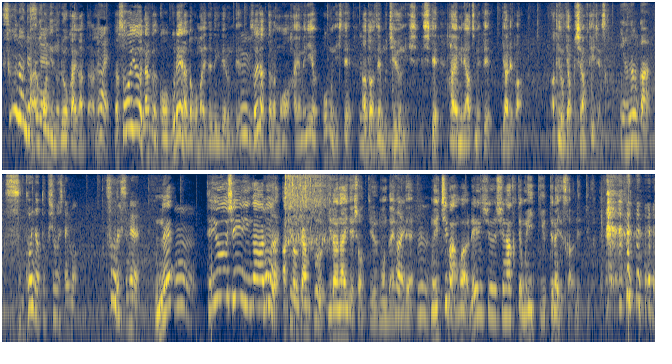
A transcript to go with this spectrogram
そうなんですね。本人の了解があったらね、はい。らそういうなんかこうグレーなとこまで出てきてるんで、うん。それだったらもう早めにオフにして、うん。あとは全部自由にしして早めに集めてやれば秋のキャンプしなくていいじゃないですか。いやなんかすっごい納得しました今。そうですね。ね？うん。っていうシーンがあるはい。秋のキャンプいらないでしょうっていう問題なんで、はい。うん。もう一番は練習しなくてもいいって言ってないですからねっていう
